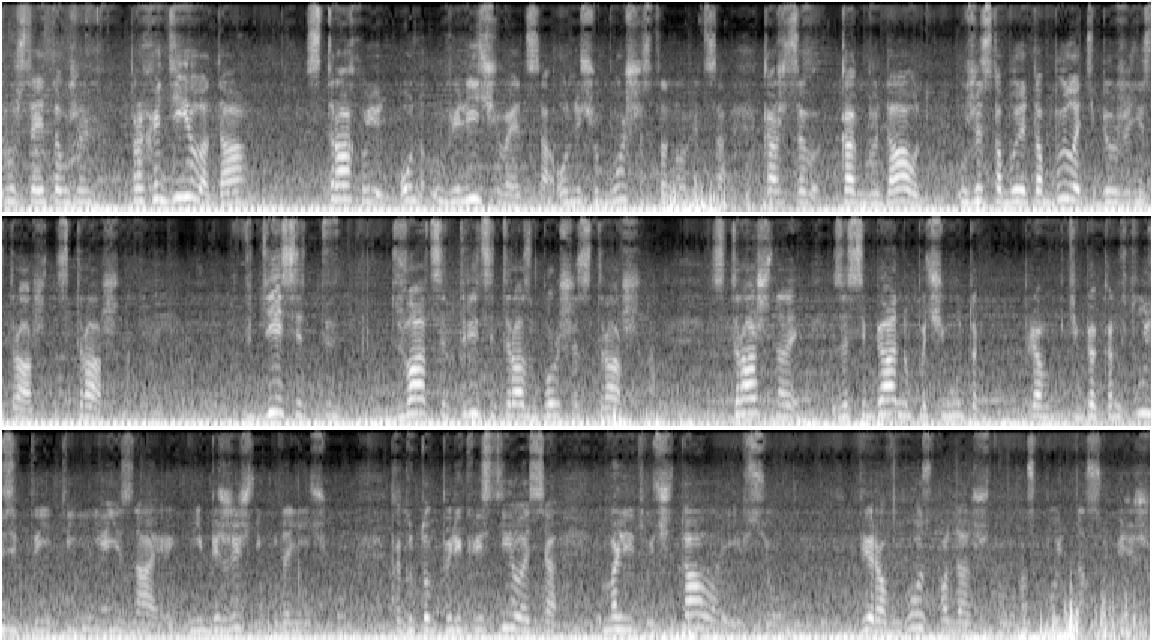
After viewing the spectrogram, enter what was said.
просто это уже проходила, да. Страх, он увеличивается, он еще больше становится. Кажется, как бы, да, вот уже с тобой это было, тебе уже не страшно. Страшно. В 10, 20, 30 раз больше страшно. Страшно за себя, но почему-то прям тебя конфузит, и ты, я не знаю, не бежишь никуда, ничего. Как будто перекрестилась, а молитву читала, и все. Вера в Господа, что Господь нас убережет,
